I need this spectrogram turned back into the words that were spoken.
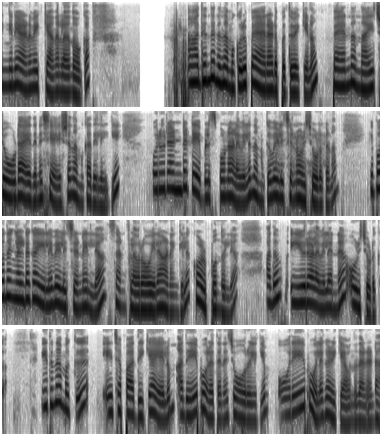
എങ്ങനെയാണ് വെക്കുക എന്നുള്ളത് നോക്കാം. ആദ്യം തന്നെ നമുക്കൊരു പാൻ അടുപ്പത്ത് വെക്കണം. പാൻ നന്നായി ചൂടായതിന് ശേഷം നമുക്കതിലേക്ക് ഒരു രണ്ട് ടേബിൾ സ്പൂൺ അളവിൽ നമുക്ക് വെളിച്ചെണ്ണ ഒഴിച്ചു കൊടുക്കണം. ഇപ്പോൾ നിങ്ങളുടെ കയ്യിൽ വെളിച്ചെണ്ണ ഇല്ല സൺഫ്ലവർ ഓയിലാണെങ്കിൽ കുഴപ്പമൊന്നുമില്ല. അതും ഈ ഒരു അളവിൽ തന്നെ ഒഴിച്ചു കൊടുക്കുക. ഇത് നമുക്ക് ഈ ചപ്പാത്തിക്കായാലും അതേപോലെ തന്നെ ചോറിലേക്കും ഒരേപോലെ കഴിക്കാവുന്നതാണ് കേട്ടോ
